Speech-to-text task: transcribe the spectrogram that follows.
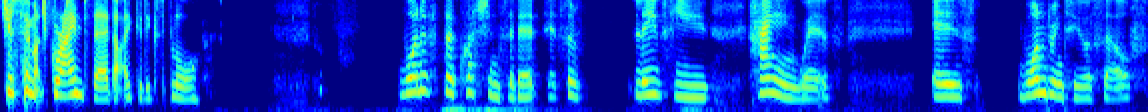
just so much ground there that i could explore one of the questions that it, it sort of leaves you hanging with is wondering to yourself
